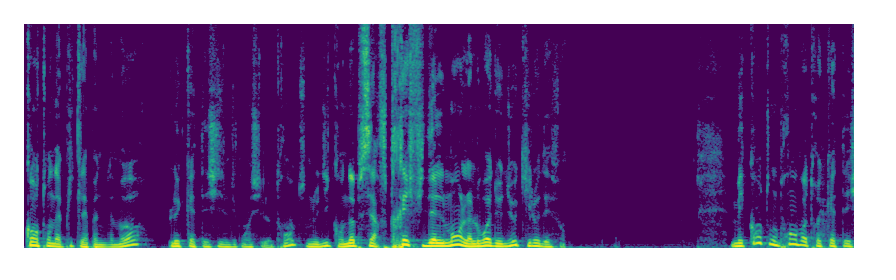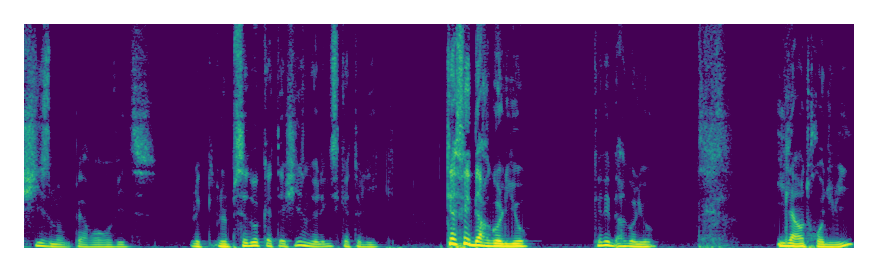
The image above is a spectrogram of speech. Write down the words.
quand on applique la peine de mort, le catéchisme du Concile de Trente nous dit qu'on observe très fidèlement la loi de Dieu qui le défend. Mais quand on prend votre catéchisme, Père Horowitz, le, pseudo-catéchisme de l'Église catholique, qu'a fait Bergoglio? Qu'a fait Bergoglio? Il a introduit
